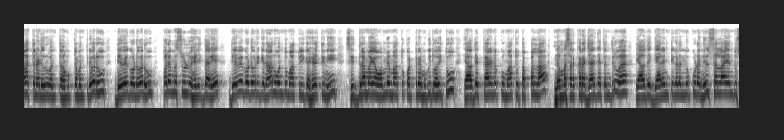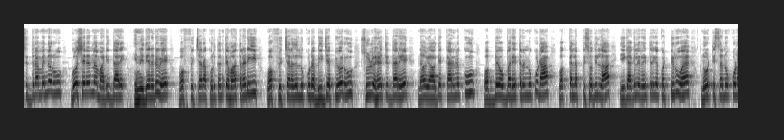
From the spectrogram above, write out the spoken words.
ಮಾತನಾಡಿರುವಂತಹ ಮುಖ್ಯಮಂತ್ರಿಯವರು ದೇವೇಗೌಡವರು ಪರಮ ಸುಳ್ಳು ಹೇಳಿದ್ದಾರೆ. ದೇವೇಗೌಡವರಿಗೆ ನಾನು ಒಂದು ಮಾತು ಈಗ ಹೇಳ್ತೀನಿ. ಸಿದ್ದರಾಮಯ್ಯ ಒಮ್ಮೆ ಮಾತು ಕೊಟ್ಟರೆ ಮುಗಿದು ಹೋಯಿತು. ಯಾವುದೇ ಕಾರಣಕ್ಕೂ ಮಾತು ತಪ್ಪಲ್ಲ. ನಮ್ಮ ಸರ್ಕಾರ ಜಾರಿಗೆ ತಂದಿರುವ ಯಾವುದೇ ಗ್ಯಾರಂಟಿಗಳನ್ನು ಕೂಡ ನಿಲ್ಲಿಸಲ್ಲ ಎಂದು ಸಿದ್ದರಾಮಯ್ಯನವರು ಘೋಷಣೆಯನ್ನ ಮಾಡಿದ್ದಾರೆ. ಇನ್ನಿದೇ ನಡುವೆ ವಫ್ ವಿಚಾರ ಕುರಿತಂತೆ ಮಾತನಾಡಿ ವಫ್ ವಿಚಾರದಲ್ಲೂ ಕೂಡ ಬಿಜೆಪಿಯವರು ಸುಳ್ಳು ಹೇಳ್ತಿದ್ದಾರೆ. ನಾವು ಯಾವುದೇ ಕಾರಣಕ್ಕೂ ಒಬ್ಬೇ ಒಬ್ಬ ರೈತರನ್ನು ಕೂಡ ಒಕ್ಕಲಪ್ಪಿಸೋದಿಲ್ಲ. ಈಗಾಗಲೇ ರೈತರಿಗೆ ಕೊಟ್ಟಿರುವ ನೋಟಿಸನ್ನು ಕೂಡ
